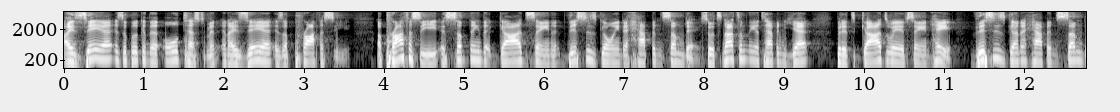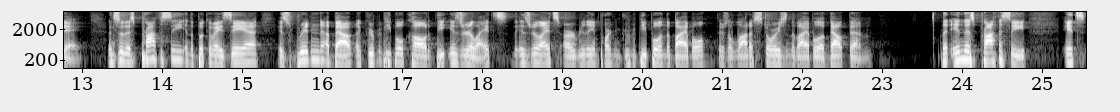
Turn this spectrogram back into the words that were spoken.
Isaiah is a book in the Old Testament, and Isaiah is a prophecy. A prophecy is something that God's saying this is going to happen someday. So it's not something that's happened yet, but it's God's way of saying, hey, this is going to happen someday. And so this prophecy in the book of Isaiah is written about a group of people called the Israelites. The Israelites are a really important group of people in the Bible. There's a lot of stories in the Bible about them. But in this prophecy, it's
